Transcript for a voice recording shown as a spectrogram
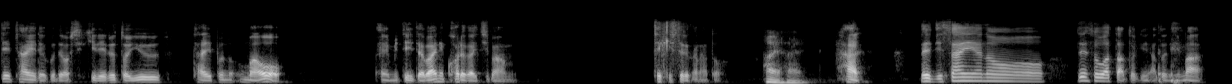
て体力で押し切れるというタイプの馬を、えー見ていた場合に、これが一番適してるかなと。はいはい。はい。で、実際、あのー前走終わった時に、後に、まあ、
